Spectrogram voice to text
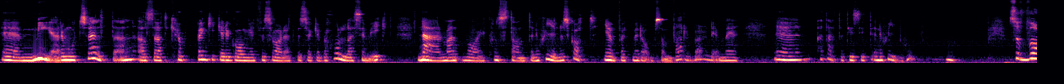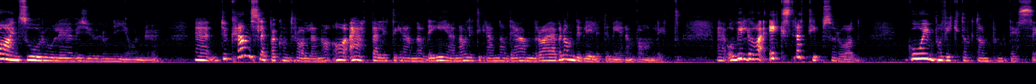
eh, mer mot svälten, alltså att kroppen kickade igång ett försvar att försöka behålla sin vikt när man var i konstant energiunderskott jämfört med de som varvade det med eh, att äta till sitt energibehov. Mm. Så var inte så orolig över jul och nyår nu. Eh, du kan släppa kontakten och och äta lite grann av det ena och lite grann av det andra, och även om det blir lite mer än vanligt. Eh, och vill du ha extra tips och råd, gå in på viktdoktorn.se.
